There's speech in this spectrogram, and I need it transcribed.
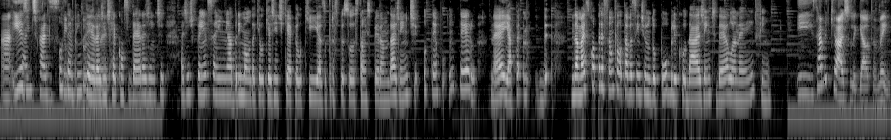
Ah, e a gente faz isso o tempo, tempo inteiro. Todo, né? A gente reconsidera, a gente, a gente pensa em abrir mão daquilo que a gente quer pelo que as outras pessoas estão esperando da gente o tempo inteiro, né? E a, ainda mais com a pressão que ela estava sentindo do público, da agente dela, né? Enfim. E sabe o que eu acho legal também?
